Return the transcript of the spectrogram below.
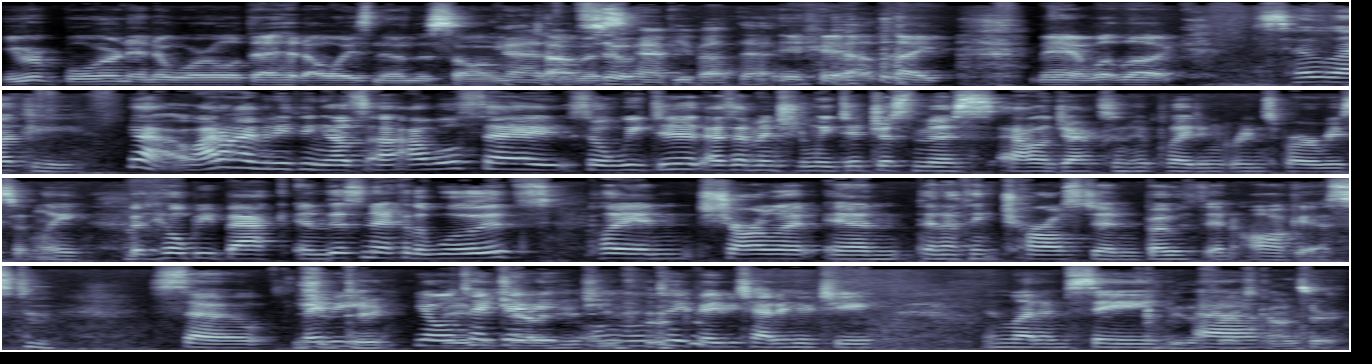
You were born in a world that had always known the song, God, I'm so happy about that. yeah, like, man, what luck. So lucky. Yeah, well, I don't have anything else. I, I will say, so we did, as I mentioned, we did just miss Alan Jackson, who played in Greensboro recently, but he'll be back in this neck of the woods playing Charlotte and then I think Charleston, both in August. So maybe, Hmm. take yeah, we'll baby take baby, Chattahoochee. we'll take baby Chattahoochee and let him see Be the first uh, concert.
